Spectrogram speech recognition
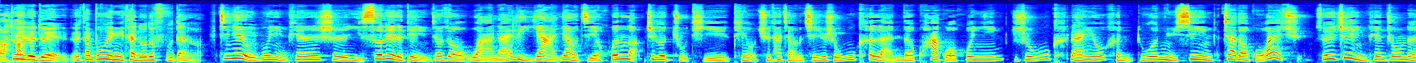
对对对，它不会给你太多的负担啊。今天有一部影片是以色列的电影，叫做《瓦莱里亚要结婚了》。这个主题挺有趣，它讲的其实就是乌克兰的跨国婚姻，就是乌克兰有很多女性嫁到国外去，所所以这个影片。中呢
